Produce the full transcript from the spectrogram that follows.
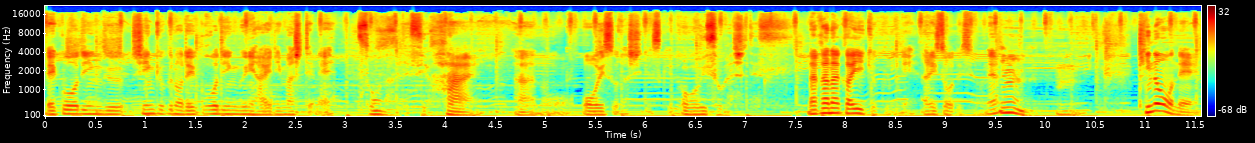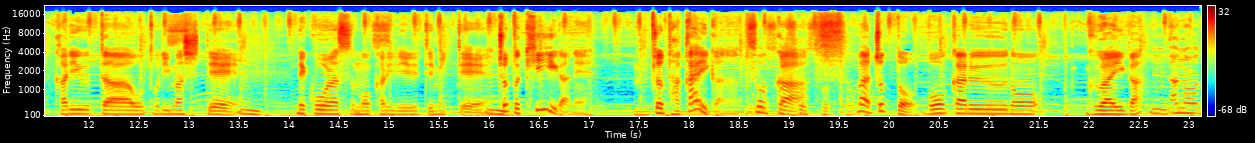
レコーディング新曲のレコーディングに入りましてねそうなんですよ。はいあの大忙しですけど大忙しです。なかなかいい曲に、ね、なりそうですよね、うん。うん。昨日ね仮歌を取りまして、うん、でコーラスも仮で入れてみて、うん。ちょっとキーがね、うんちょっと高いかなといそうか。まあちょっとボーカルの具合がうん、あの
